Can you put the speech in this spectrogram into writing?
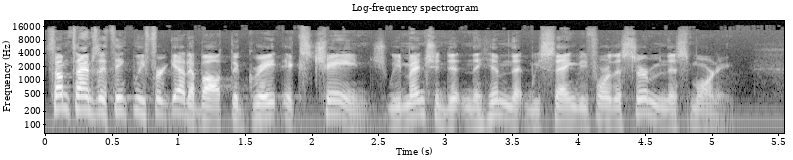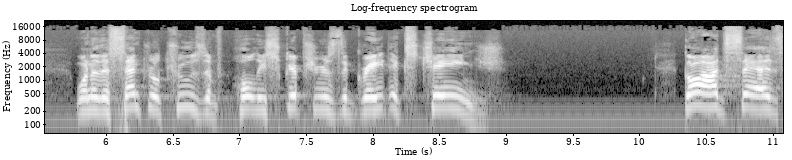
Sometimes I think we forget about the great exchange. We mentioned it in the hymn that we sang before the sermon this morning. One of the central truths of Holy Scripture is the great exchange. God says,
